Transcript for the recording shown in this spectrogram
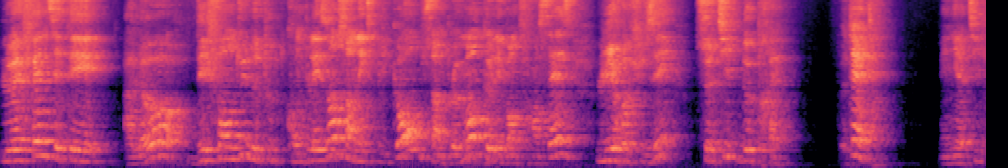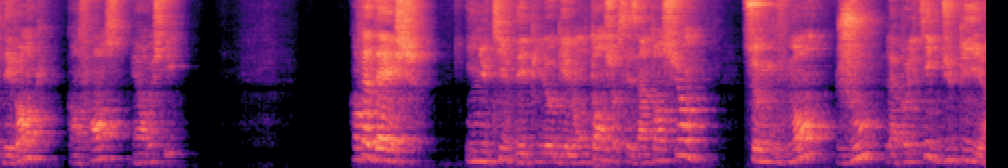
Le FN s'était alors défendu de toute complaisance en expliquant simplement que les banques françaises lui refusaient ce type de prêt. Peut-être, mais n'y a-t-il des banques qu'en France et en Russie? Quant à Daesh, inutile d'épiloguer longtemps sur ses intentions, ce mouvement joue la politique du pire.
